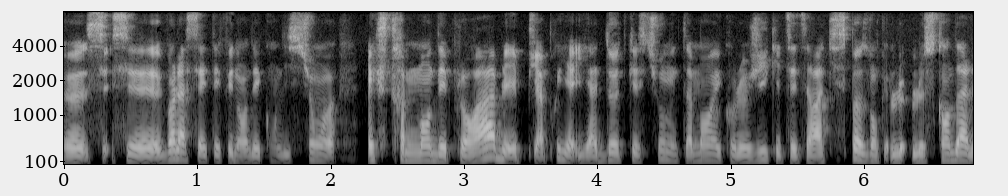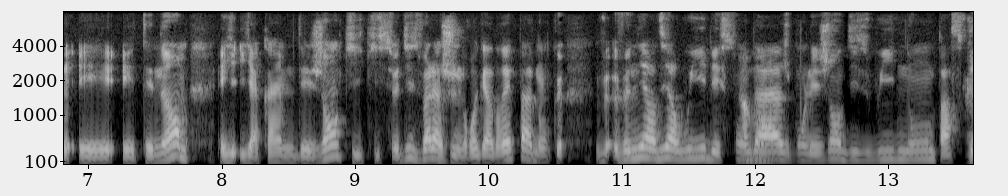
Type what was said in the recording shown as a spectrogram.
euh, c'est voilà, ça a été fait dans des conditions extrêmement déplorables. Et puis après, il y a, d'autres questions, notamment écologiques, etc., qui se posent. Donc le, scandale est, est, énorme et il y a quand même des gens qui, qui, se disent voilà, je ne regarderai pas. Donc venir dire oui, les ah sondages, bon, les gens disent oui, non parce que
